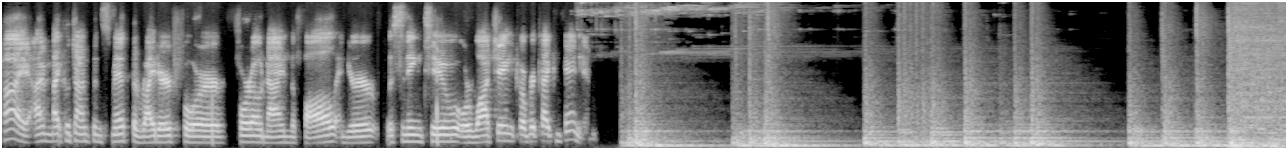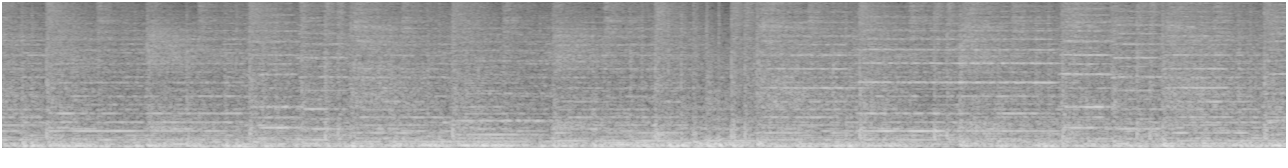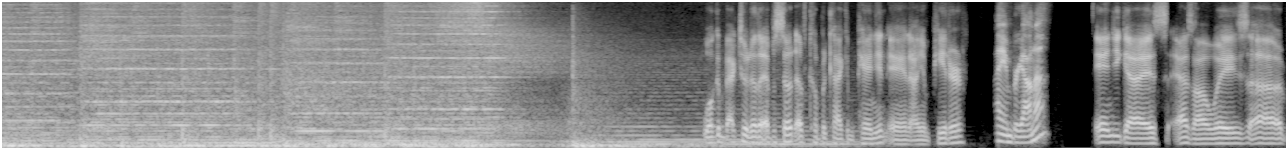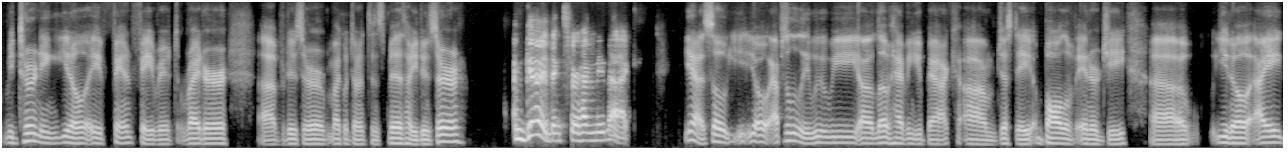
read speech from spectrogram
Hi, I'm Michael Jonathan Smith, the writer for 409 The Fall, and you're listening to or watching Cobra Kai Companion. Back to another episode of Cobra Kai Companion, and I am Peter. I am Brianna. And you guys, as always, uh, returning, you know, a fan favorite writer, uh, producer, Michael Jonathan Smith. How you doing, sir? I'm good. Thanks for having me back. Yeah, so you know, absolutely, we we uh, love having you back. Um, just a ball of energy. Uh, you know, I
